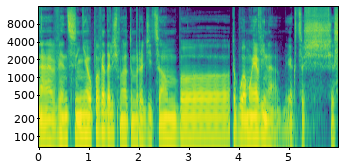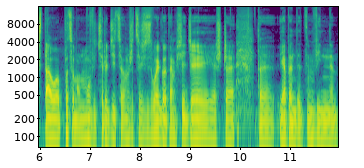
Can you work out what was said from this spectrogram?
e, więc nie opowiadaliśmy o tym rodzicom, bo to była moja wina. Jak coś się stało, po co mam mówić rodzicom, że coś złego tam się dzieje jeszcze, to ja będę tym winnym.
